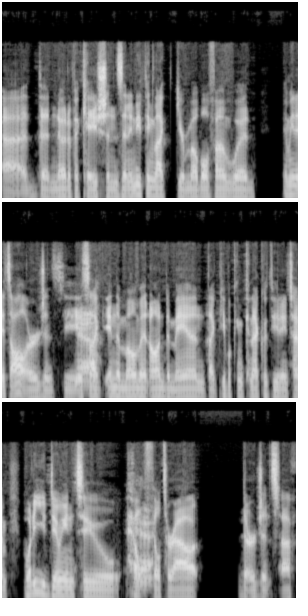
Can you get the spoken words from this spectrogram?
uh, the notifications and anything like your mobile phone would? I mean, it's all urgency. Yeah. It's like in the moment, on demand. Like people can connect with you anytime. What are you doing to help yeah. filter out the urgent stuff?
